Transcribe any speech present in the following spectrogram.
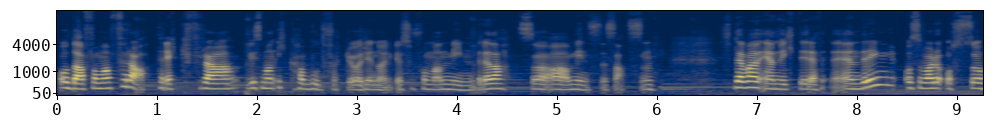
og da får man fratrekk fra Hvis man ikke har bodd 40 år i Norge, så får man mindre da, av minstesatsen. Så Det var en viktig endring. Og så var det også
